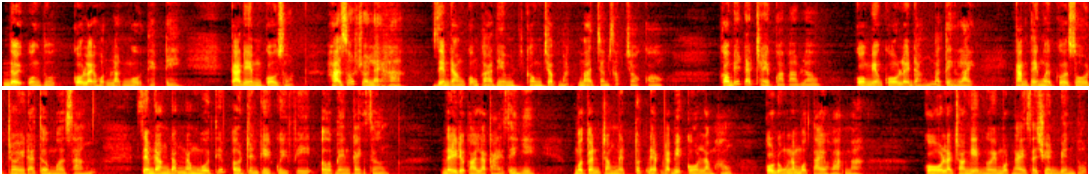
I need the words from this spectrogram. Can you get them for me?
Đợi uống thuốc, cô lại hỗn loạn ngủ tiếp đi. Cả đêm cô sốt, hạ sốt rồi lại hạ. Diêm đằng cũng cả đêm không chập mắt mà chăm sóc cho cô. Không biết đã trải qua bao lâu, cô miệng cô lại đắng mà tỉnh lại. Cảm thấy ngoài cửa sổ trời đã thờ mờ sáng. Diêm đằng đang nằm ngồi tiếp ở trên ghế quý phi ở bên cạnh giường. Đây được coi là cái gì nhỉ? Một tuần trăng mệt tốt đẹp đã bị cô làm hỏng. Cô đúng là một tai họa mà. Cô lại cho nghỉ ngơi một ngày sẽ chuyển biến tốt.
